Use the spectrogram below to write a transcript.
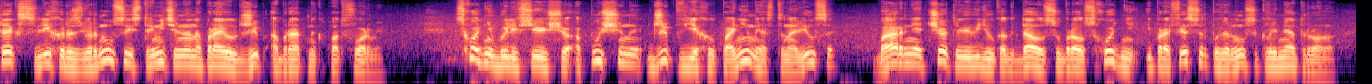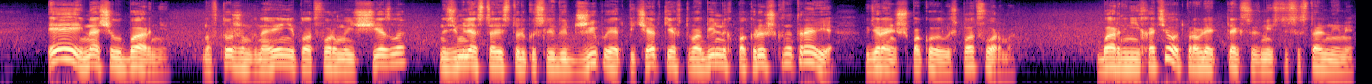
Текс лихо развернулся и стремительно направил джип обратно к платформе. Сходни были все еще опущены, джип въехал по ним и остановился. Барни отчетливо видел, как Даллас убрал сходни, и профессор повернулся к времятрону. «Эй!» – начал Барни, но в то же мгновение платформа исчезла, на земле остались только следы джипа и отпечатки автомобильных покрышек на траве, где раньше покоилась платформа. Барни не хотел отправлять Текса вместе с остальными.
